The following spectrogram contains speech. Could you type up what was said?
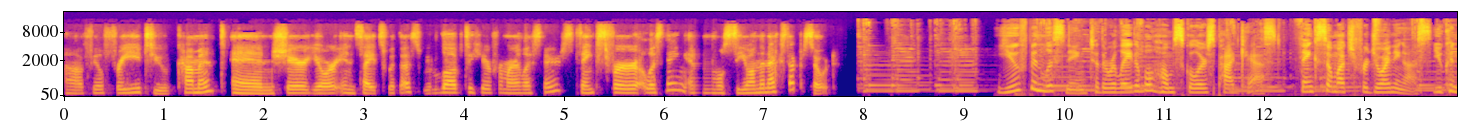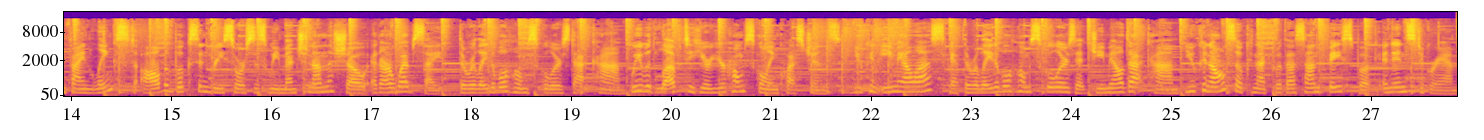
Uh, feel free to comment and share your insights with us. We love to hear from our listeners. Thanks for listening, and we'll see you on the next episode. You've been listening to the Relatable Homeschoolers podcast. Thanks so much for joining us. You can find links to all the books and resources we mention on the show at our website, therelatablehomeschoolers.com. We would love to hear your homeschooling questions. You can email us at therelatablehomeschoolers at gmail.com. You can also connect with us on Facebook and Instagram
